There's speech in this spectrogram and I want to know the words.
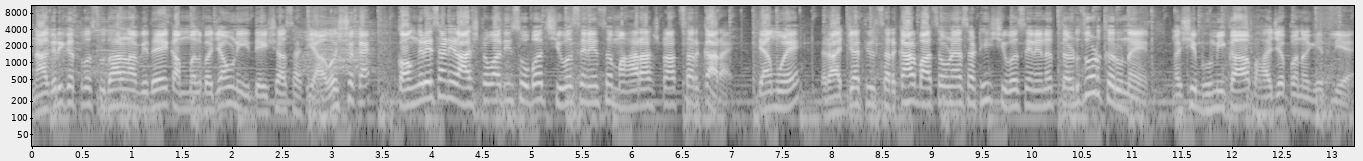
नागरिकत्व सुधारणा विधेयक अंमलबजावणी देशासाठी आवश्यक आहे. काँग्रेस आणि राष्ट्रवादी सोबत शिवसेनेचं महाराष्ट्रात सरकार आहे. त्यामुळे राज्यातील सरकार वाचवण्यासाठी शिवसेनेनं तडजोड करू नये अशी भूमिका भाजपनं घेतली आहे.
